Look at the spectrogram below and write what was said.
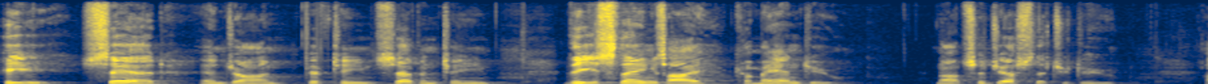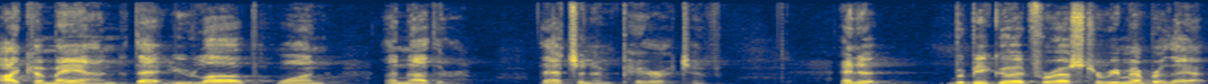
He said in John 15, 17, These things I command you, not suggest that you do. I command that you love one another. That's an imperative. And it would be good for us to remember that,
